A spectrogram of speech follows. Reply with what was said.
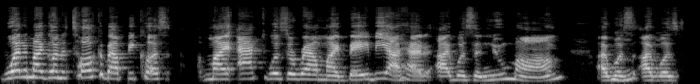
What am I going to talk about? Because my act was around my baby. I had, I was a new mom. I was, mm-hmm. I was,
